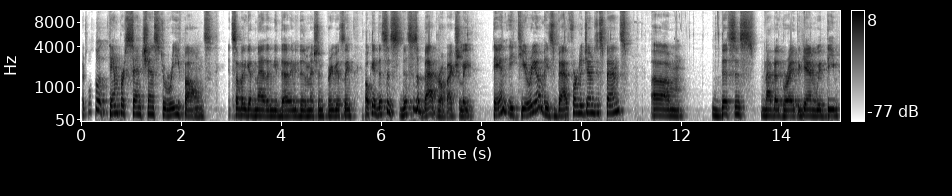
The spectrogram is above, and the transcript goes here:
there's also a 10% chance to refound. And somebody got mad at me that I didn't mention previously. Okay, this is this is a bad drop actually. 10 Ethereum is bad for the gems spend. Um, this is not that great again with the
